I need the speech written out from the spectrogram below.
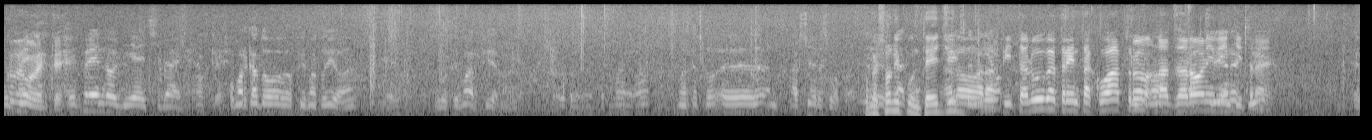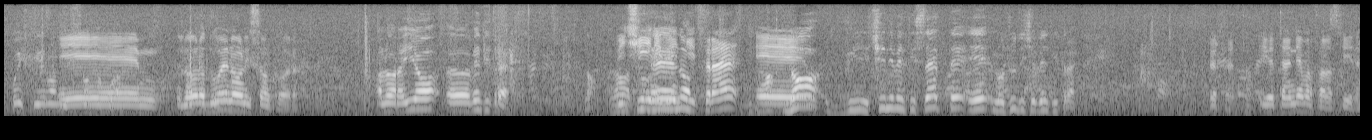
Mi Come pre- volete? Mi prendo il 10 dai. Ok. Ho marcato, ho firmato io, eh? Devo firmare, firma. eh. Ho marcato eh, arciere sopra. Come sono i punteggi? Allora, Pitaluga 34, Firma Lazzaroni Arciere 23. E poi firmami E loro due non li so ancora. sotto qua. Allora io eh, 23. No, no, Vicini eh, no. 23 e... No, vicini 27 e lo giudice 23. Perfetto, io e te andiamo a fare la sfida.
